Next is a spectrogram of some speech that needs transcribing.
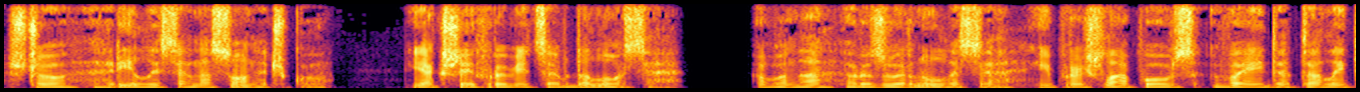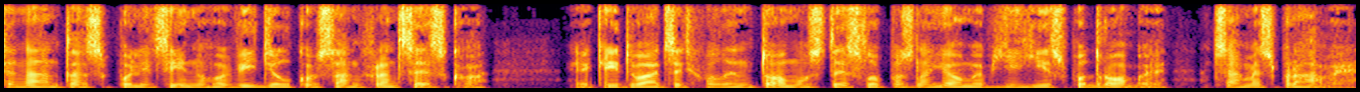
що грілися на сонечку. Як шифрові це вдалося. Вона розвернулася і пройшла повз Вейда та лейтенанта з поліційного відділку Сан-Франциско, який 20 хвилин тому стисло познайомив її з подроби цями справи.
